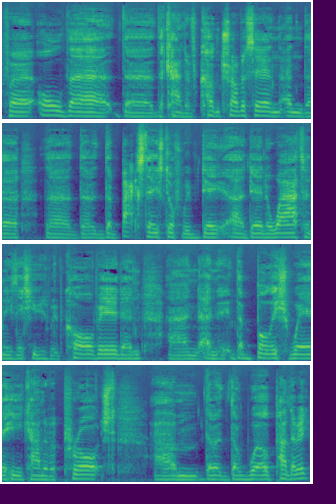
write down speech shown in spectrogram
for all the the the kind of controversy and, and the, the the the backstage stuff with uh, Dana White and his issues with COVID and and and the bullish way he kind of approached um, the the world pandemic.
